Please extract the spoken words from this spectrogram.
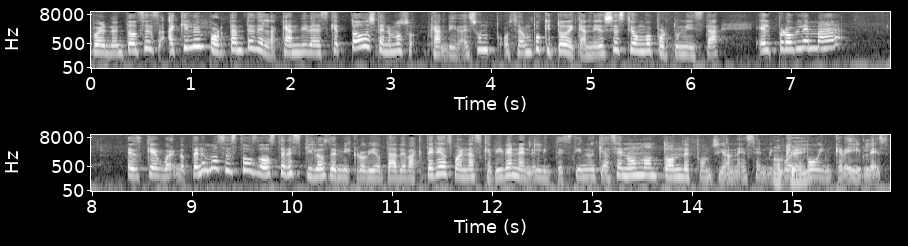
bueno, entonces aquí lo importante de la cándida es que todos tenemos cándida, es un, o sea, un poquito de cándida, es este hongo oportunista. El problema es que, bueno, tenemos estos dos, tres kilos de microbiota, de bacterias buenas que viven en el intestino y que hacen un montón de funciones en mi cuerpo increíbles.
